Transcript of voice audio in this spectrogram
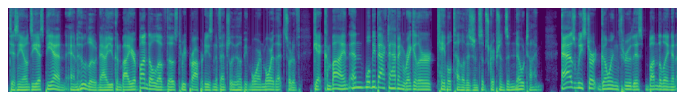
Disney owns ESPN and Hulu. Now you can buy your bundle of those three properties, and eventually there'll be more and more that sort of get combined. And we'll be back to having regular cable television subscriptions in no time as we start going through this bundling and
